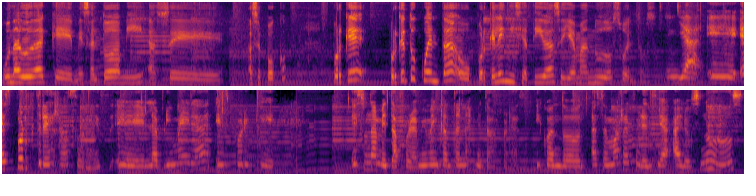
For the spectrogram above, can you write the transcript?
una duda que me saltó a mí hace, hace poco. ¿Por qué, ¿Por qué tu cuenta o por qué la iniciativa se llama Nudos Sueltos? Ya, eh, es por tres razones. Eh, la primera es porque es una metáfora, a mí me encantan las metáforas. Y cuando hacemos referencia a los nudos,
